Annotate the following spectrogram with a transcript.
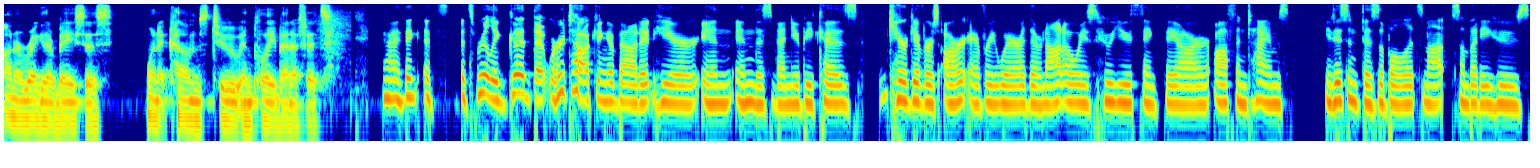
on a regular basis when it comes to employee benefits yeah, I think it's it's really good that we're talking about it here in in this venue because caregivers are everywhere. They're not always who you think they are. Oftentimes, it isn't visible. It's not somebody who's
